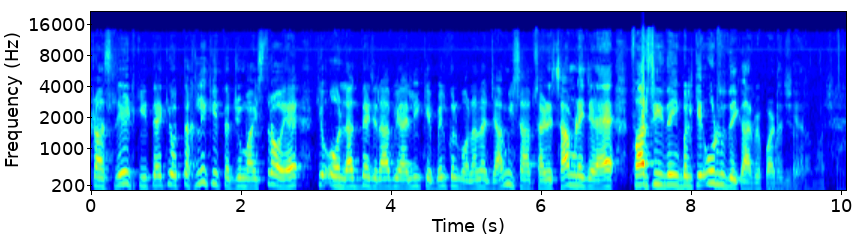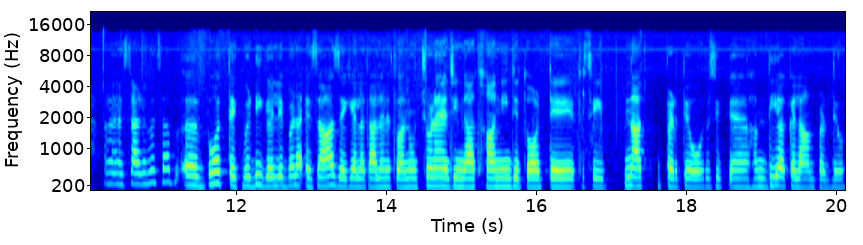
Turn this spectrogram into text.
ट्रांसलेट किया है कि वह तखलीकी तर्जुमा इस तरह होया कि वह लगता है जनाब अली के बिल्कुल मौलाना जामी साहब साढ़े सामने जड़ा है फारसी नहीं बल्कि उर्दू के कार पर पढ़ है ਸਟਾਰ ਅਹਿਮਦ ਸਾਹਿਬ ਬਹੁਤ ਇੱਕ ਵੱਡੀ ਗੱਲ ਹੈ ਬੜਾ ਇਜ਼ਾਜ਼ ਹੈ ਕਿ ਅੱਲਾਹ ਤਾਲਾ ਨੇ ਤੁਹਾਨੂੰ ਚੁਣਿਆ ਹੈ ਜੀ ਨਾਤ ਖਾਨੀ ਦੇ ਤੌਰ ਤੇ ਤੁਸੀਂ ਨਾਤ ਪੜ੍ਹਦੇ ਹੋ ਤੁਸੀਂ ਹਮਦੀਆ ਕਲਾਮ ਪੜ੍ਹਦੇ ਹੋ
